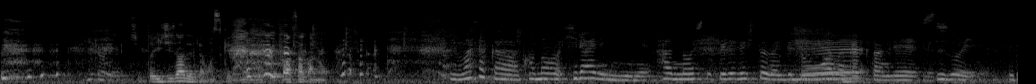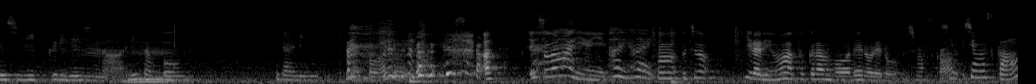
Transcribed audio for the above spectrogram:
ちょっといじられてますけどね。僕まさかの。で まさかこのヒラリンにね反応してくれる人がいると思わなかったんで、すごい嬉しいびっくりでした。リサポン、ヒラリン。あえその前に、はいはい。このうちのヒラリンはさくらんぼをレロレロしますか？ししますか？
